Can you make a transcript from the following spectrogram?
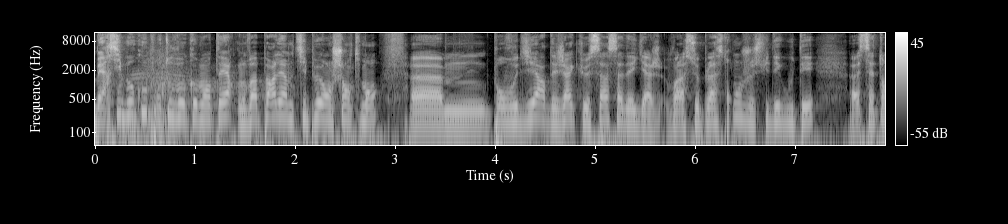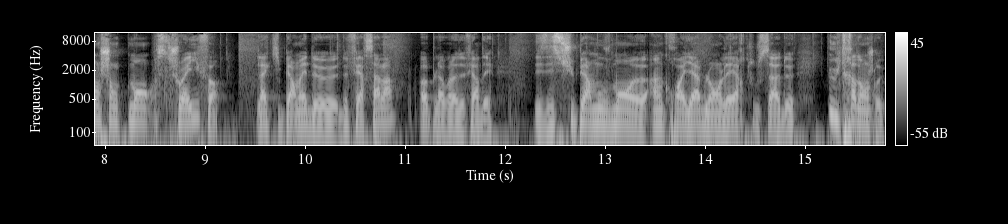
Merci beaucoup pour tous vos commentaires. On va parler un petit peu enchantement euh, pour vous dire déjà que ça, ça dégage. Voilà, ce plastron, je suis dégoûté. Euh, cet enchantement strafe, là, qui permet de, faire ça, là. Hop, là, voilà, de faire des, super mouvements euh, incroyables en l'air, tout ça, de ultra dangereux.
